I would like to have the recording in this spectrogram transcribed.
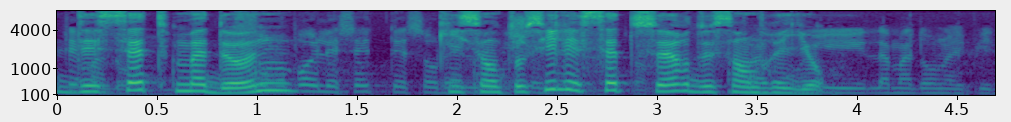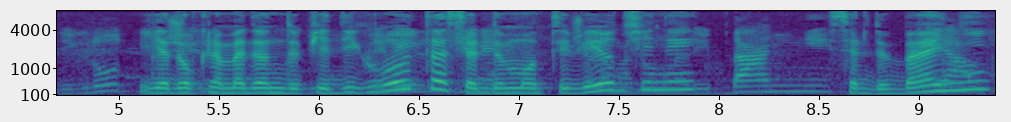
des sept Madones, qui sont aussi les sept sœurs de Cendrillon. Il y a donc la Madone de Piedigrotta, celle de Montevergine, celle de Bagni,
